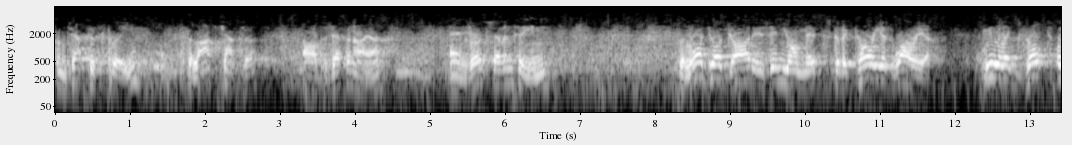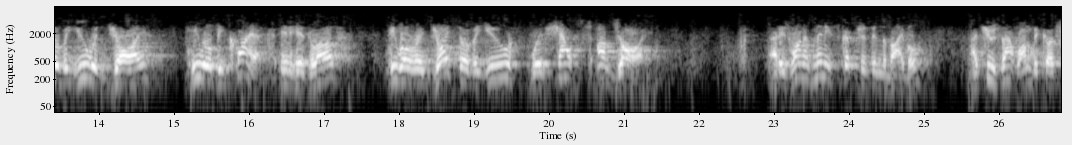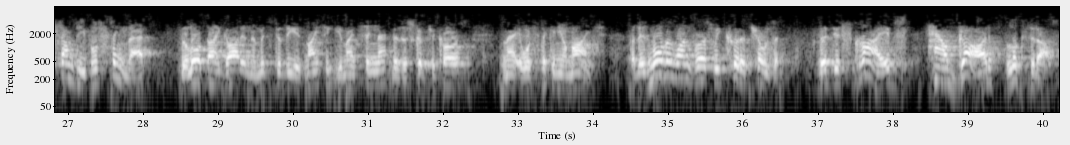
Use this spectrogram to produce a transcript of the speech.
from chapter 3, the last chapter of Zephaniah, and verse 17. The Lord your God is in your midst, the victorious warrior. He will exult over you with joy. He will be quiet in his love. He will rejoice over you with shouts of joy. That is one of many scriptures in the Bible. I choose that one because some people sing that the Lord thy God in the midst of thee is mighty. You might sing that. There's a scripture chorus. And it will stick in your mind. But there's more than one verse we could have chosen that describes how God looks at us.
